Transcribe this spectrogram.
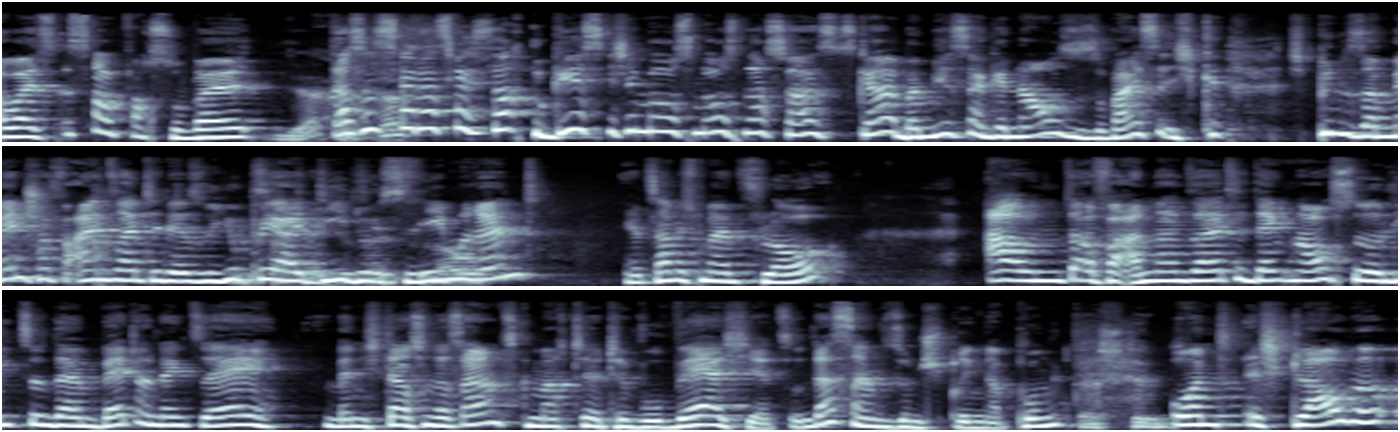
Aber es ist einfach so, weil Ja, das ist krass. ja das, was ich sag. Du gehst nicht immer aus dem Haus nach so alles ist geil. Bei mir ist ja genauso. So, weißt du, ich, ich bin dieser Mensch auf der einen Seite, der so UPID durchs seinen Leben Flow. rennt. Jetzt habe ich meinen Flow. Ah, Und auf der anderen Seite denkt man auch so, liegt so in deinem Bett und denkt so, ey, wenn ich das und das anders gemacht hätte, wo wäre ich jetzt? Und das ist dann so ein springender Punkt. Das stimmt. Und ich glaube,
